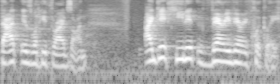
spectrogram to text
That is what he thrives on. I get heated very, very quickly.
